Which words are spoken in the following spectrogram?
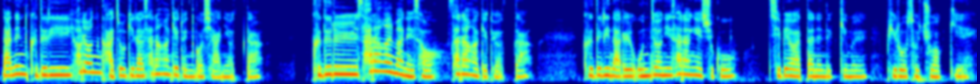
나는 그들이 혈연 가족이라 사랑하게 된 것이 아니었다. 그들을 사랑할 만해서 사랑하게 되었다. 그들이 나를 온전히 사랑해주고 집에 왔다는 느낌을 비로소 주었기에.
